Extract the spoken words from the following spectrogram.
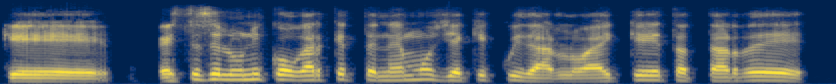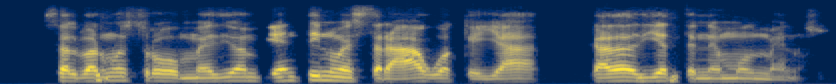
que este es el único hogar que tenemos y hay que cuidarlo, hay que tratar de salvar nuestro medio ambiente y nuestra agua, que ya cada día tenemos menos.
